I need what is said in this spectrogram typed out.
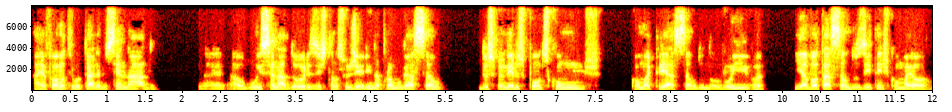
a reforma tributária no Senado. Né? Alguns senadores estão sugerindo a promulgação dos primeiros pontos comuns, como a criação do novo IVA e a votação dos itens com maior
